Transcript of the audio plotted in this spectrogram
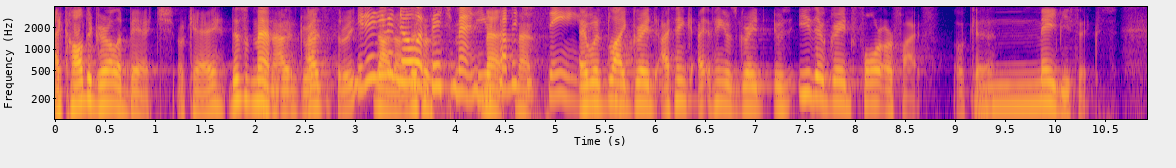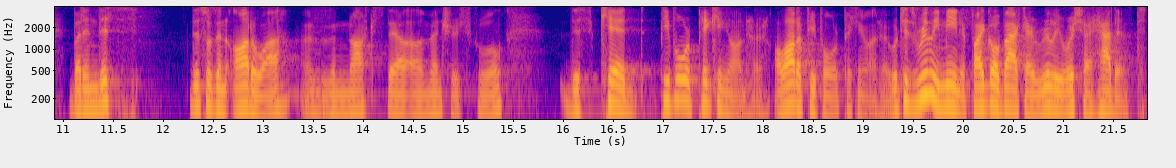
I called a girl a bitch, okay? This was, man, I, in I grade was, three. He didn't No, even no, know what was- bitch meant. He man, was probably man. just saying. it was like grade, I think, I think it was grade, it was either grade four or five. Okay. maybe six. But in this, this was in Ottawa. This is in Knoxdale Elementary School. This kid, people were picking on her. A lot of people were picking on her, which is really mean. If I go back, I really wish I hadn't.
